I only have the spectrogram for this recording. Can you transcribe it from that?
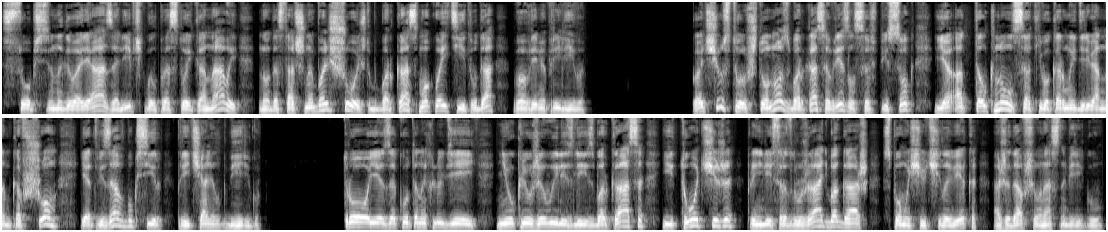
Собственно говоря, заливчик был простой канавой, но достаточно большой, чтобы баркас мог войти туда во время прилива. Почувствовав, что нос баркаса врезался в песок, я оттолкнулся от его кормы деревянным ковшом и, отвязав буксир, причалил к берегу. Трое закутанных людей неуклюже вылезли из баркаса и тотчас же принялись разгружать багаж с помощью человека, ожидавшего нас на берегу.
